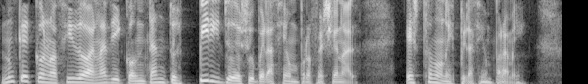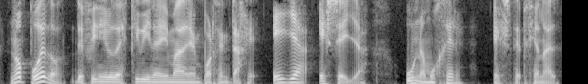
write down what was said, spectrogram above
Nunca he conocido a nadie con tanto espíritu de superación profesional. Es toda una inspiración para mí. No puedo definir o describir a mi madre en porcentaje. Ella es ella, una mujer excepcional.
